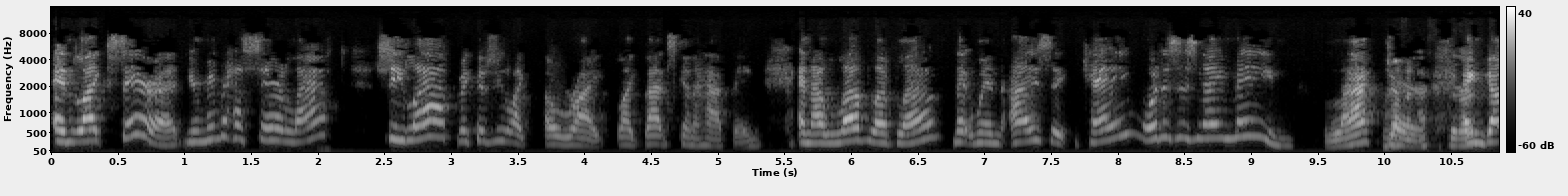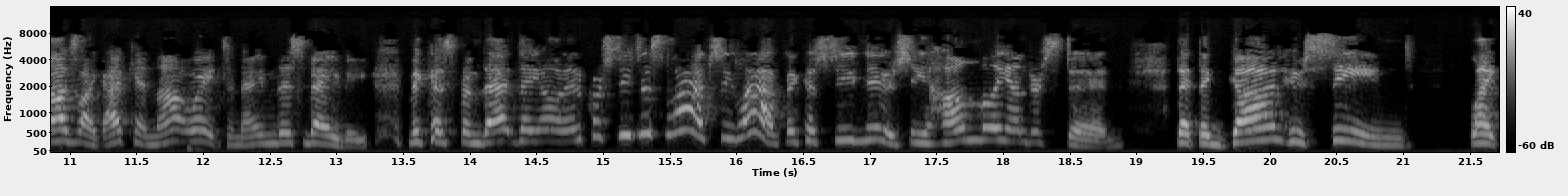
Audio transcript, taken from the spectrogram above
And like Sarah, you remember how Sarah laughed? She laughed because you're like, oh, right, like that's going to happen. And I love, love, love that when Isaac came, what does his name mean? laughter. laughter. And God's like, I cannot wait to name this baby because from that day on, and of course she just laughed. She laughed because she knew, she humbly understood that the God who seemed like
